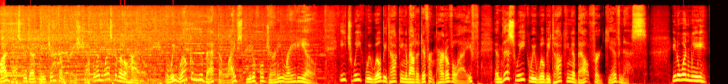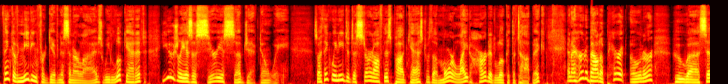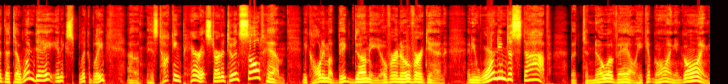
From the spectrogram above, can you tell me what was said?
I'm Pastor Doug Meacham from Grace Chapel in Westerville, Ohio, and we welcome you back to Life's Beautiful Journey Radio. Each week we will be talking about a different part of life, and this week we will be talking about forgiveness. You know, when we think of needing forgiveness in our lives, we look at it usually as a serious subject, don't we? So I think we needed to start off this podcast with a more light-hearted look at the topic. And I heard about a parrot owner who uh, said that uh, one day, inexplicably, uh, his talking parrot started to insult him. And he called him a big dummy over and over again. And he warned him to stop, but to no avail. He kept going and going.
